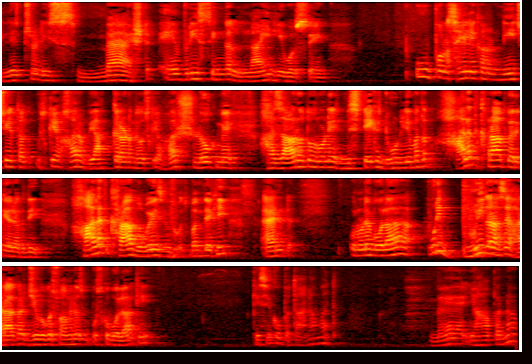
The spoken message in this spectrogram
Literally smashed every single line he was saying ऊपर से लेकर नीचे तक उसके हर व्याकरण में उसके हर श्लोक में हज़ारों तो उन्होंने मिस्टेक्स ढूंढ ली मतलब हालत खराब करके रख दी। हालत खराब हो गई इस उस बंदे की। एंड उन्होंने बोला पूरी बुरी तरह से हराकर जीव गोस्वामी ने उस, उसको बोला कि किसी को बताना मत। मैं यहाँ पर ना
